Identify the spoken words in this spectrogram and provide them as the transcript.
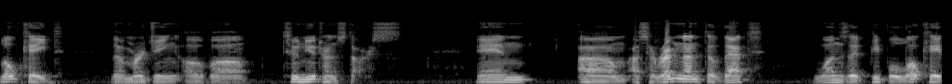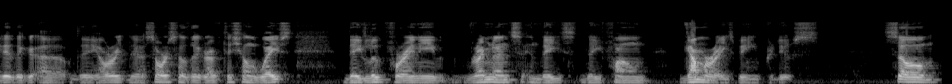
locate the merging of uh, two neutron stars. And um, as a remnant of that, once that people located the, uh, the, the, source of the gravitational waves, they looked for any remnants and they, they found gamma rays being produced. So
